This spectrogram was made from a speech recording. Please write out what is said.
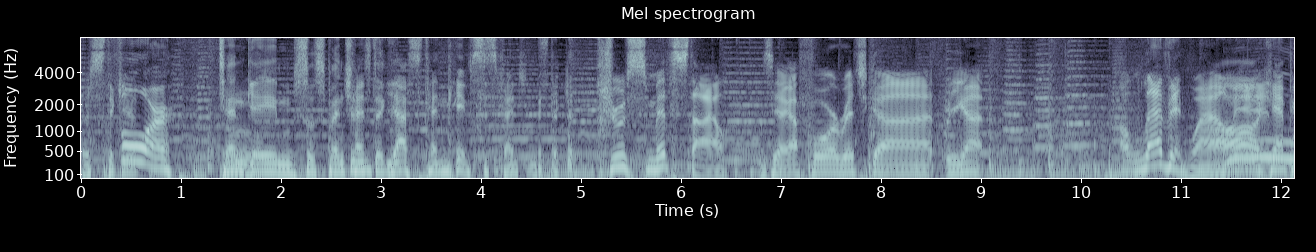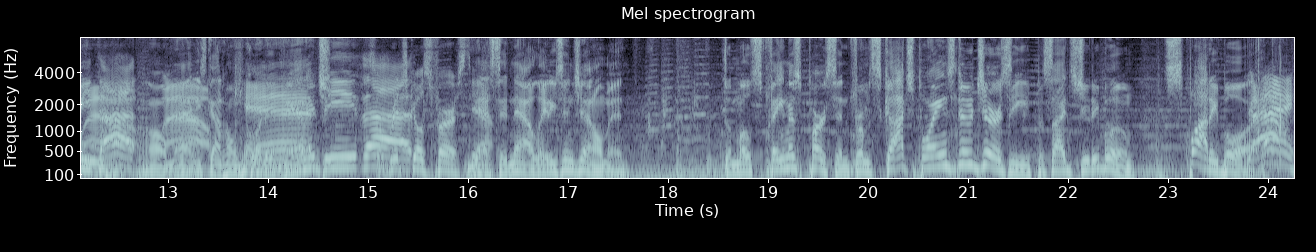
They're sticky. Four. 10 Ooh. game suspension Ten, sticky? yes, 10 game suspension sticky. Drew Smith style. Let's see. I got four. Rich got. What do you got? 11. Wow. Oh, man. can't beat Wow. that. Oh, man, he's got home court Can't advantage. beat So. Rich goes first. Yeah. Yes, and now, ladies and gentlemen, the most famous person from Scotch Plains, New Jersey, besides Judy Blume, Spotty Boy. Hey.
